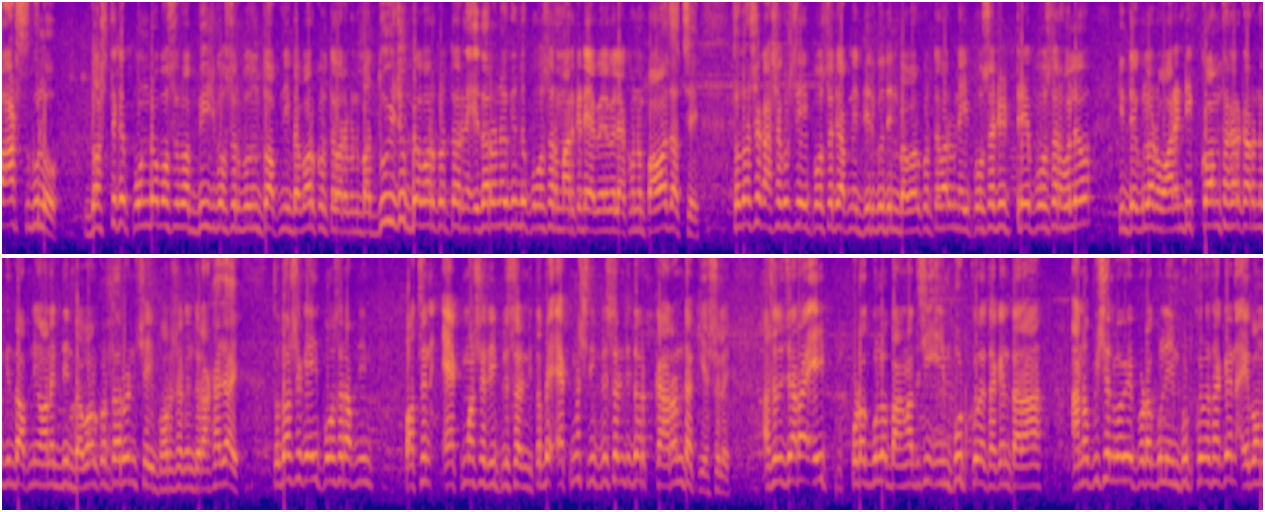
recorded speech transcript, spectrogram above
পার্টসগুলো দশ থেকে পনেরো বছর বা বিশ বছর পর্যন্ত আপনি ব্যবহার করতে পারবেন বা দুই যুগ ব্যবহার করতে পারবেন, এ ধরনের কিন্তু পোস্টার মার্কেটে অ্যাভেলেবেল এখনও পাওয়া যাচ্ছে। তো দর্শক, আশা করছি এই পোস্টারটি আপনি দীর্ঘদিন ব্যবহার করতে পারবেন। এই পোস্টারটি ট্রে পোস্টার হলেও কিন্তু এগুলোর ওয়ারেন্টি কম থাকার কারণে কিন্তু আপনি অনেক দিন ব্যবহার করতে পারবেন, সেই ভরসা কিন্তু রাখা যায়। তো দর্শক, এই পোস্টার আপনি পাচ্ছেন এক মাসের রিপ্লেস ওয়ারেন্টি তবে এক মাস রিপ্লেস ওয়ারেন্টি দেওয়ার কারণটা কি আসলে? আসলে যারা এই প্রোডাক্টগুলো বাংলাদেশে ইম্পোর্ট করে থাকেন, তারা আনঅফিসিয়ালভাবে প্রোডাক্টগুলো ইম্পোর্ট করে থাকেন এবং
